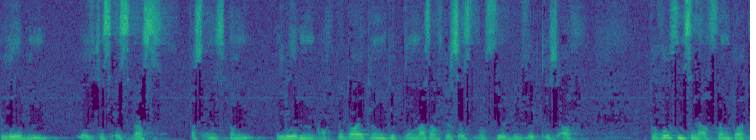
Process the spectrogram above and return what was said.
Leben das ist, was, was in unserem Leben auch Bedeutung gibt und was auch das ist, wofür wir wirklich auch berufen sind, auch von Gott.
